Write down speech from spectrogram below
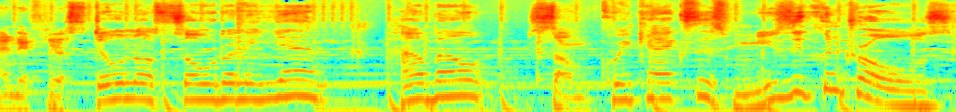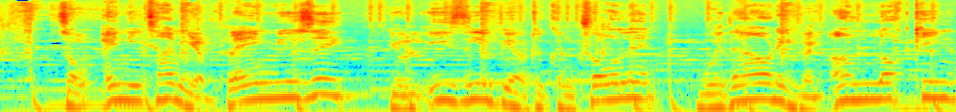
And if you're still not sold on it yet, how about some quick access music controls? So anytime you're playing music, you'll easily be able to control it without even unlocking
